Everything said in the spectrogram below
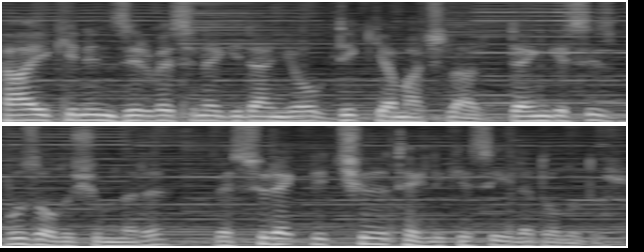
K2'nin zirvesine giden yol dik yamaçlar, dengesiz buz oluşumları ve sürekli çığ tehlikesiyle doludur.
